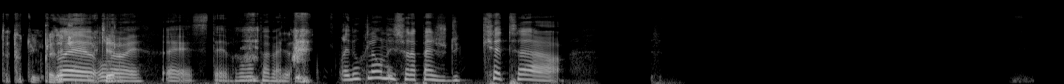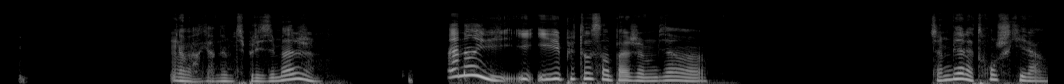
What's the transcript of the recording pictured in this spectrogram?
T'as toute une planète. Ouais, ouais, ouais, ouais c'était vraiment pas mal. Et donc là, on est sur la page du Cutter. On va regarder un petit peu les images. Ah non, il, est plutôt sympa, j'aime bien... Euh, j'aime bien la tronche qu'il a.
